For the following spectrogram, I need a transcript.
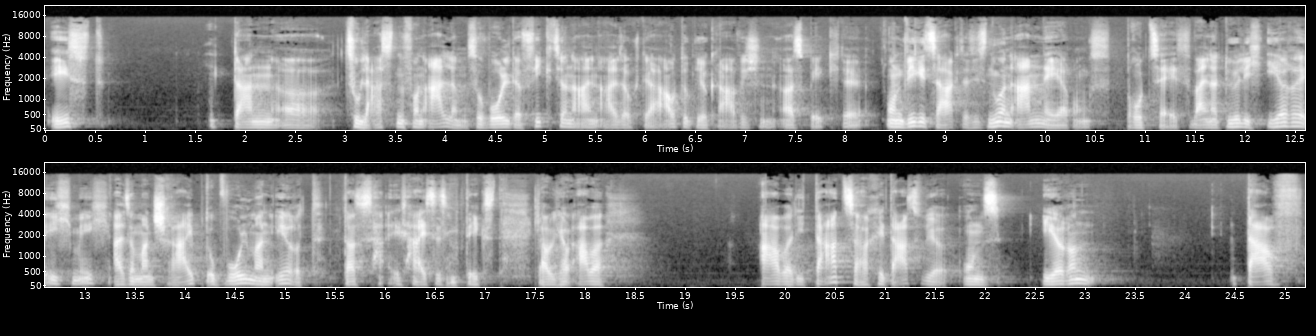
ist, dann äh, zu Lasten von allem, sowohl der fiktionalen als auch der autobiografischen Aspekte. Und wie gesagt, das ist nur ein Annäherungsprozess, weil natürlich irre ich mich, also man schreibt, obwohl man irrt. Das heißt es im Text, glaube ich. Aber, aber die Tatsache, dass wir uns Irren darf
